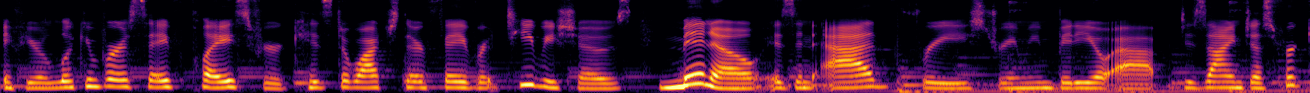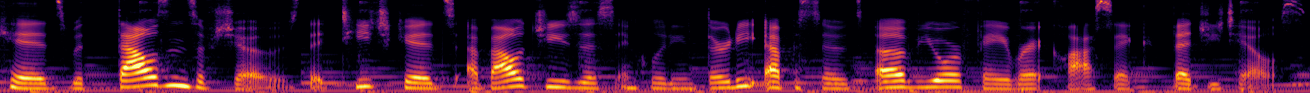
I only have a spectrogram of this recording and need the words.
If you're looking for a safe place for your kids to watch their favorite TV shows, Minno is an ad free streaming video app designed just for kids with thousands of shows that teach kids about Jesus, including 30 episodes of your favorite classic Veggie Tales.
